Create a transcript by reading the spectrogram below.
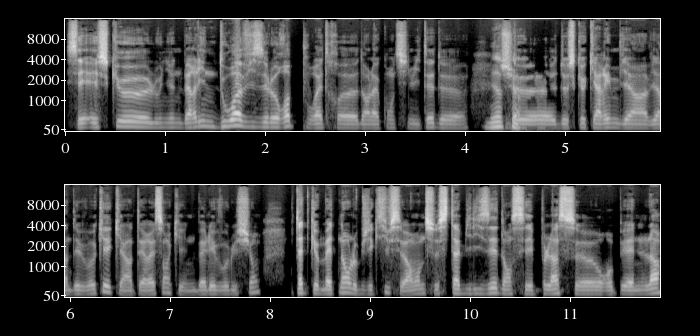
c'est est-ce que l'Union Berlin doit viser l'Europe pour être euh, dans la continuité de, Bien sûr. de, de ce que Karim vient, vient d'évoquer, qui est intéressant, qui est une belle évolution. Peut-être que maintenant l'objectif c'est vraiment de se stabiliser dans ces places euh, européennes là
